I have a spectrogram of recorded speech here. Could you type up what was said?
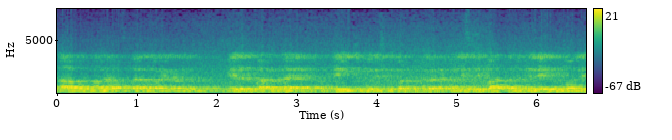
ഉണ്ടാവുന്ന ഒരവസ്ഥ എന്ന് പറയുന്നത് ഏത് ഡിപ്പാർട്ട്മെന്റായാലും പ്രത്യേകിച്ച് പോലീസ് ഡിപ്പാർട്ട്മെന്റ് കാരണം പോലീസ് ഡിപ്പാർട്ട്മെന്റിലേക്ക് പോലെ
